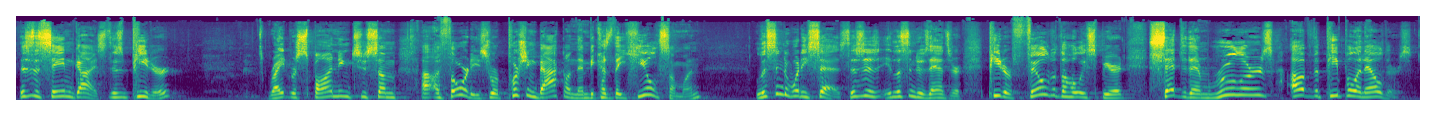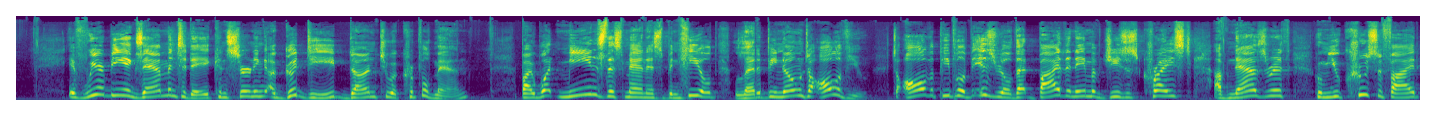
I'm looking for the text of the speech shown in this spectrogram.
this is the same guys. This is Peter, right? Responding to some uh, authorities who are pushing back on them because they healed someone. Listen to what he says. This is listen to his answer. Peter, filled with the Holy Spirit, said to them, "Rulers of the people and elders, if we are being examined today concerning a good deed done to a crippled man, by what means this man has been healed, let it be known to all of you to all the people of Israel that by the name of Jesus Christ of Nazareth, whom you crucified,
